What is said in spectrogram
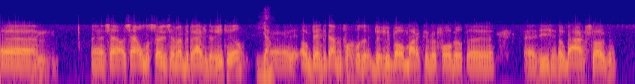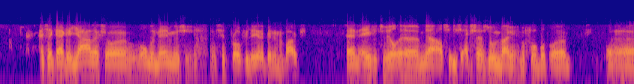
Ehm, zij, zij, ondersteunen zeg maar, bedrijven de retail. Ja. ook denk ik aan bijvoorbeeld de, de Hubo-markten bijvoorbeeld, die is het ook bij aangesloten. En zij kijken jaarlijks hoe ondernemingen zich, zich profileren binnen de markt. En eventueel, uh, ja, als ze iets extra's doen waarin bijvoorbeeld, uh,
